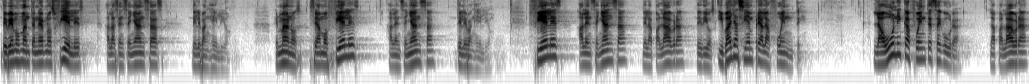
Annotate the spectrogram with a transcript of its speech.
debemos mantenernos fieles a las enseñanzas del Evangelio. Hermanos, seamos fieles a la enseñanza del Evangelio. Fieles a la enseñanza de la palabra de Dios. Y vaya siempre a la fuente. La única fuente segura la palabra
